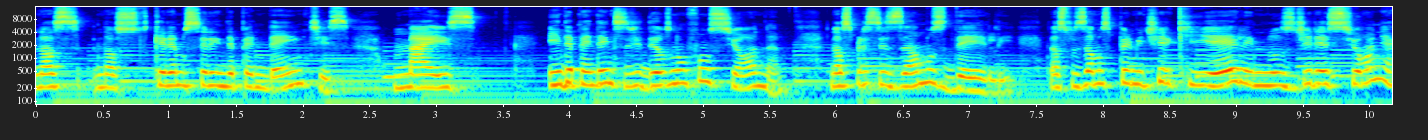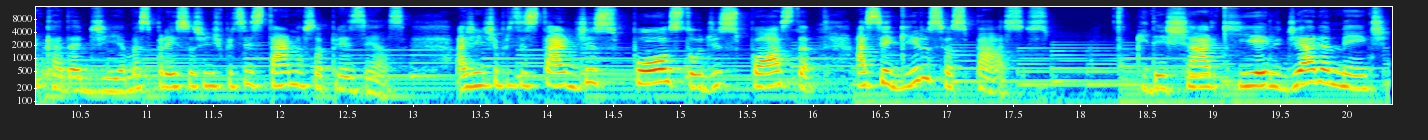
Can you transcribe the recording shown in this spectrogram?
Nós, nós queremos ser independentes, mas independentes de Deus não funciona. Nós precisamos dele. Nós precisamos permitir que ele nos direcione a cada dia, mas para isso a gente precisa estar na sua presença. A gente precisa estar disposto ou disposta a seguir os seus passos e deixar que Ele diariamente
